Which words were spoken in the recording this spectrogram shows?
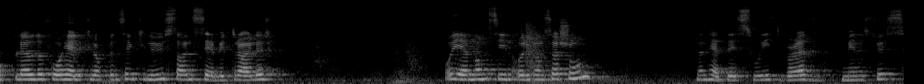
opplevde å få hele kroppen sin knust av en sebiltrailer. Og gjennom sin organisasjon, den heter Sweet Bread Ministries,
